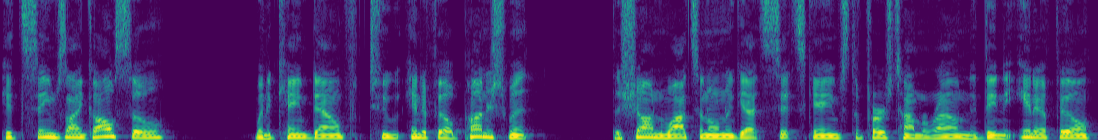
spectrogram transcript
it seems like also when it came down to NFL punishment, Deshaun Watson only got six games the first time around, and then the NFL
